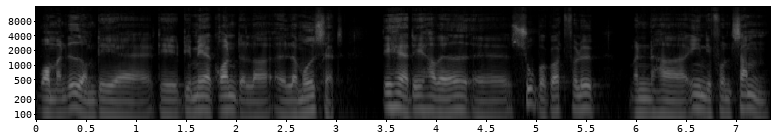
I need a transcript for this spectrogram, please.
hvor man ved, om det er, det, det er mere grønt eller, eller modsat. Det her, det har været øh, super godt forløb. Man har egentlig fundet sammen,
